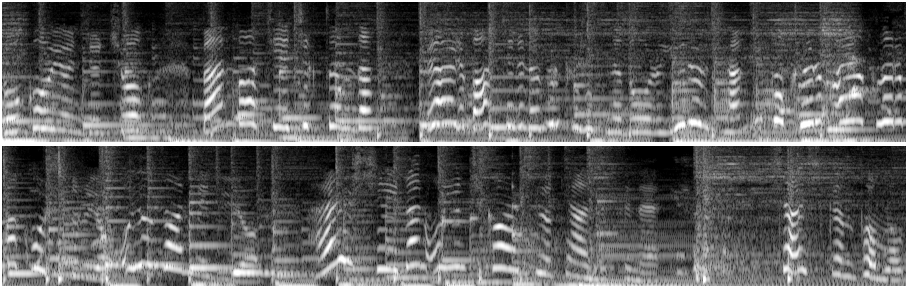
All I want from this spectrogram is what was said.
Çok oyuncu çok. Ben bahçeye çıktığımda böyle bahçenin öbür köşesine doğru yürürken bir bakıyorum ayaklarıma koşturuyor. Oyun zannediyor. şeyden oyun çıkartıyor kendisine. Şaşkın pamuk.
